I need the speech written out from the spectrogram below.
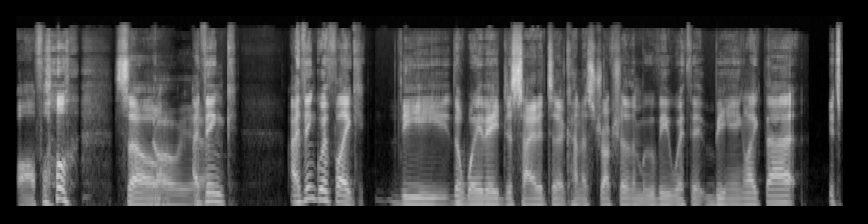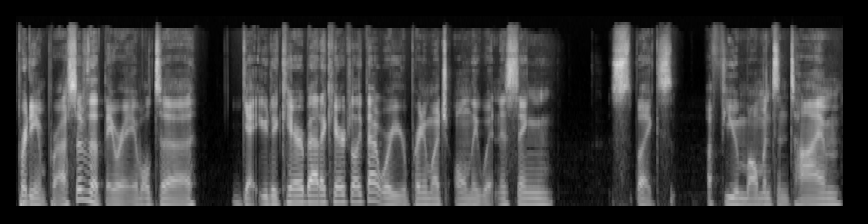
awful. so Oh, yeah. I think I think with like the the way they decided to kind of structure the movie with it being like that, it's pretty impressive that they were able to get you to care about a character like that where you're pretty much only witnessing like a few moments in time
